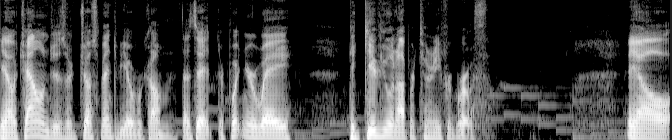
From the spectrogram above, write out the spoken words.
You know, challenges are just meant to be overcome. That's it. They're put in your way to give you an opportunity for growth. You know,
